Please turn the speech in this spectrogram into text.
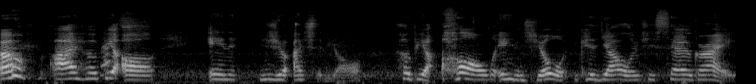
oh, I hope you all enjoy. I said y'all. Hope you all enjoy because y'all are just so great.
